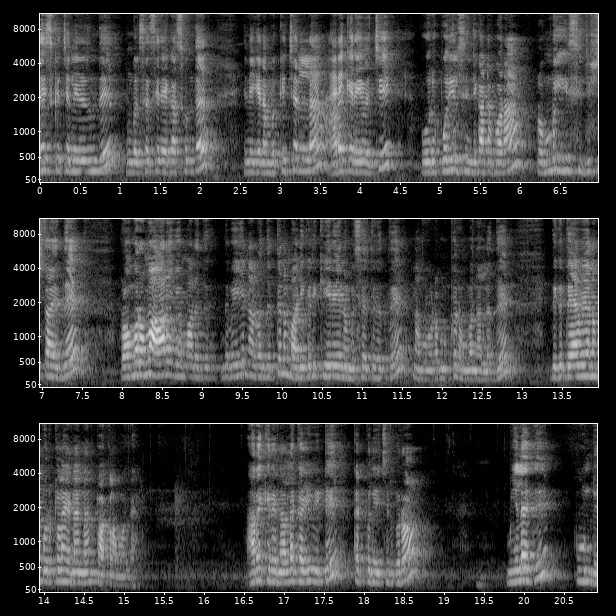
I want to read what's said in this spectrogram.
கிச்சனிலிருந்து உங்கள் சசிரேகா சுந்தர். இன்றைக்கி நம்ம கிச்சனில் அரைக்கரையை வச்சு ஒரு பொரியல் செஞ்சு காட்ட போகிறேன் ரொம்ப ஈஸி டிஷ் தான் இது. ரொம்ப ரொம்ப ஆரோக்கியமானது இந்த வெயில் நாள் வந்துட்டு நம்ம அடிக்கடி கீரையை நம்ம சேர்த்துக்கிறது நம்ம உடம்புக்கு ரொம்ப நல்லது. இதுக்கு தேவையான பொருட்கள்லாம் என்னென்னு பார்க்கலாம் வாங்க. அரைக்கீரை நல்லா கழுவிட்டு கட் பண்ணி வச்சுருக்குறோம். மிளகு பூண்டு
